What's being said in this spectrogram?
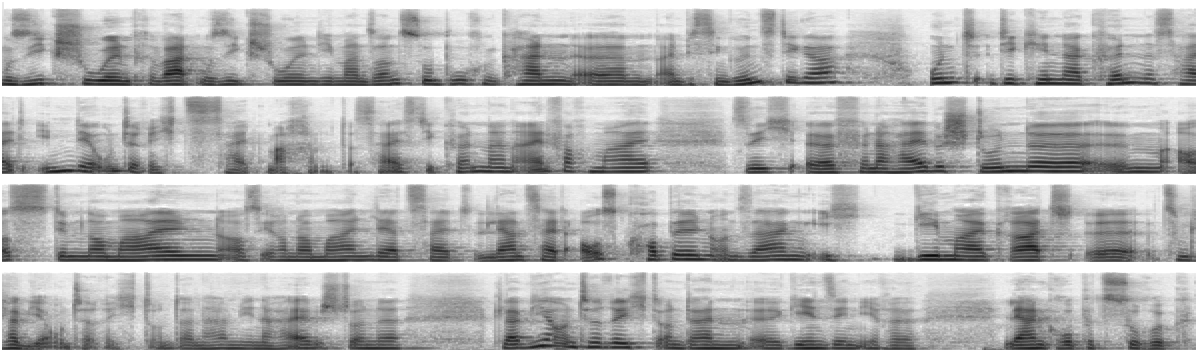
Musikschulen, Privatmusikschulen, die man sonst so buchen kann, ähm, ein bisschen günstiger. Und die Kinder können es halt in der Unterrichtszeit machen. Das heißt, die können dann einfach mal sich äh, für eine halbe Stunde ähm, aus dem normalen, aus ihrer normalen Lehrzeit, Lernzeit auskoppeln und sagen, ich gehe mal gerade äh, zum Klavierunterricht. Und dann haben die eine halbe Stunde Klavierunterricht und dann äh, gehen sie in ihre Lerngruppe zurück.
